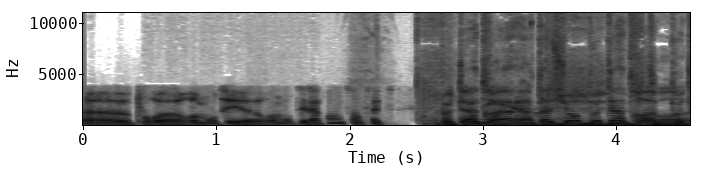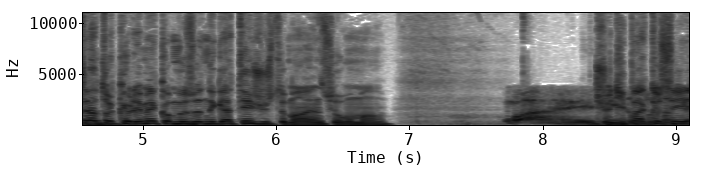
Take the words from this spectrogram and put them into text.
euh, pour euh, remonter euh, remonter la pente en fait. Peut-être, hein, attention, peut-être, peut-être que les mecs ont besoin de gâter justement, hein, ce moment. Ouais, Je dis pas que c'est-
